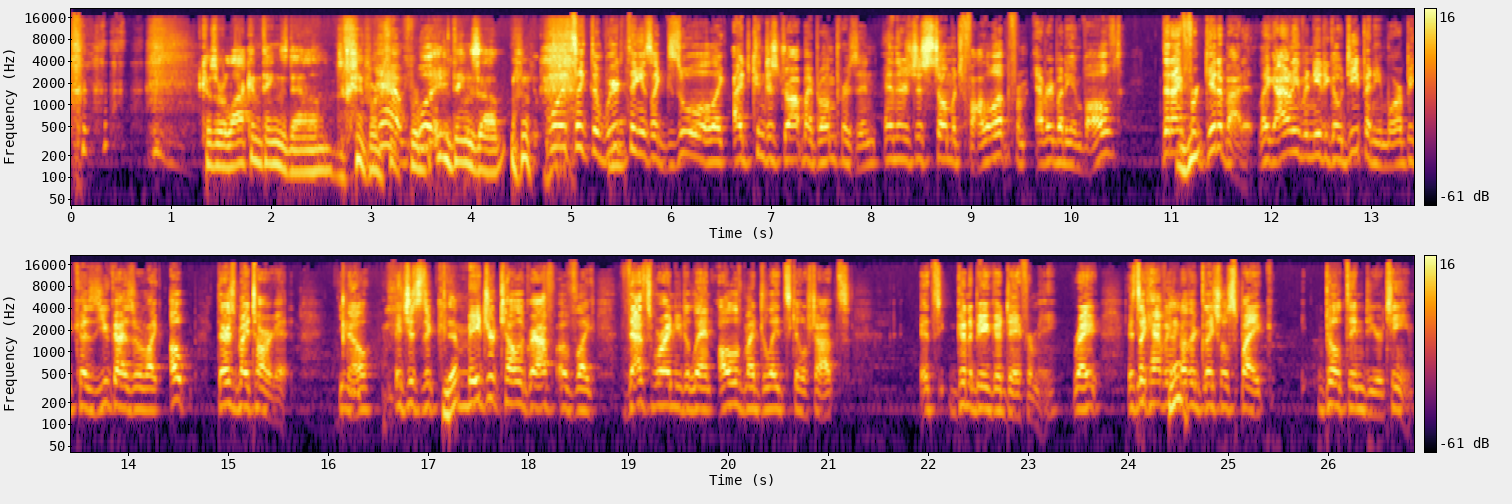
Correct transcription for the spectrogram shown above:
because we're locking things down. we're Yeah, we're well, beating things up. Well, it's like the weird thing is like Xul, like I can just drop my bone prison, and there's just so much follow up from everybody involved that Mm-hmm. I forget about it. Like I don't even need to go deep anymore because you guys are like, oh, there's my target. You know, it's just a Yep. major telegraph of like that's where I need to land all of my delayed skill shots. It's gonna be a good day for me, right? It's like having Yeah. another glacial spike built into your team,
